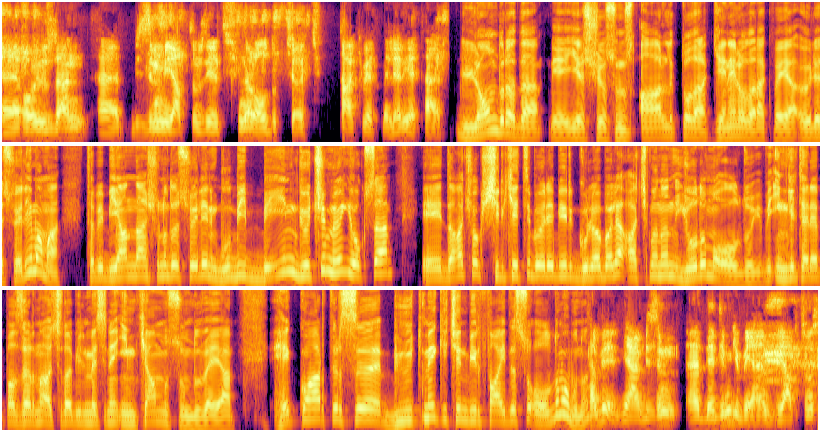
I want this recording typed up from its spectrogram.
E, o yüzden e, bizim yaptığımız iletişimler oldukça açık takip etmeleri yeter. Londra'da e, yaşıyorsunuz ağırlıklı olarak genel olarak veya öyle söyleyeyim ama tabii bir yandan şunu da söyleyelim. Bu bir beyin göçü mü yoksa e, daha çok şirketi böyle bir globale açmanın yolu mu oldu? Ve İngiltere pazarına açılabilmesine imkan mı sundu veya headquarters'ı büyütmek için bir faydası oldu mu bunun? Tabii yani bizim e, dediğim gibi yani yaptığımız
